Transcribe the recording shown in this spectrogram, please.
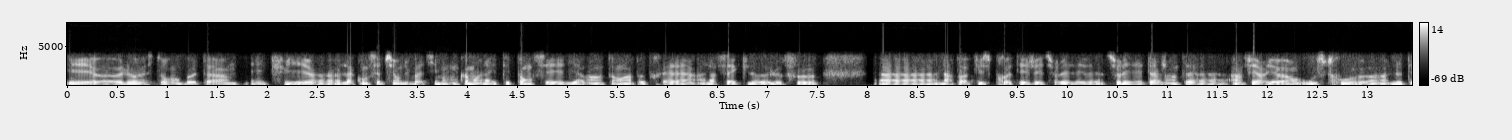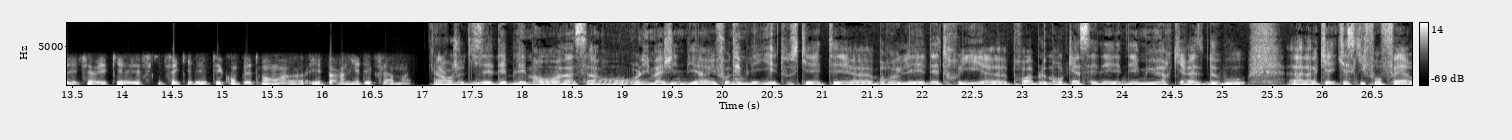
et le restaurant Botta. Et puis la conception du bâtiment, comment elle a été pensée il y a 20 ans à peu près, elle a fait que le feu euh, n'a pas pu se protéger sur les, sur les étages inférieurs où se trouve euh, le téléphérique et ce qui fait qu'il a été complètement euh, épargné des flammes. Alors je disais déblaiement, hein, ça on, l'imagine bien, il faut déblayer tout ce qui a été brûlé, détruit, probablement casser des, murs qui restent debout. Qu'est-ce qu'il faut faire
